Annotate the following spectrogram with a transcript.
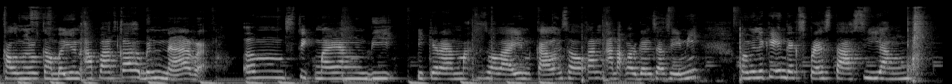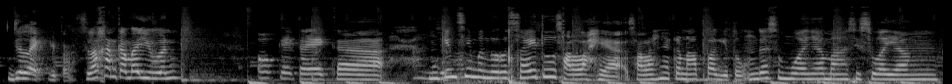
Kalau menurut Kang Bayun, apakah benar em, stigma yang di pikiran mahasiswa lain kalau misalkan anak organisasi ini memiliki indeks prestasi yang jelek gitu? Silahkan Kang Bayun. Oke kayak kak. Mungkin sih menurut saya itu salah ya. Salahnya kenapa gitu? Enggak semuanya mahasiswa yang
